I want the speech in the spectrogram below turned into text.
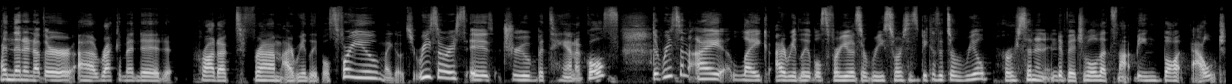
And then another uh, recommended product from I Read Labels for You, my go-to resource is True Botanicals. The reason I like I Read Labels for You as a resource is because it's a real person, an individual that's not being bought out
